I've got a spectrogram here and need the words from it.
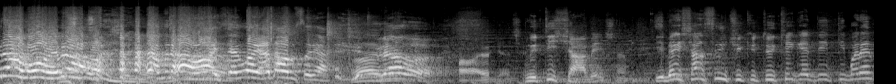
Bravo abi, bravo! bravo, ay sen vay adamsın ya. Vay bravo. Aa, evet gerçekten. Müthiş abi. Ben şanslıyım çünkü Türkiye geldi itibaren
